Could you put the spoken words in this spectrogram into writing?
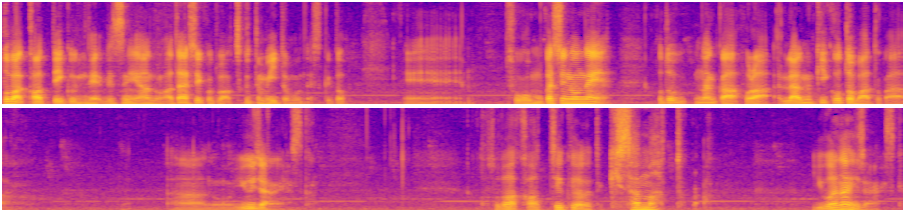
言葉変わっていくんで、別にあの、新しい言葉を作ってもいいと思うんですけど、えー、そう、昔のね、ことなんかほらら抜き言葉とかあの言うじゃないですか。言葉は変わっていくよだって「貴様」とか言わないじゃないですか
